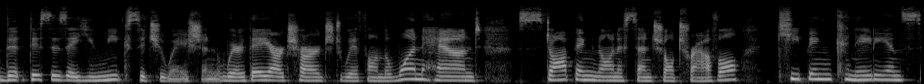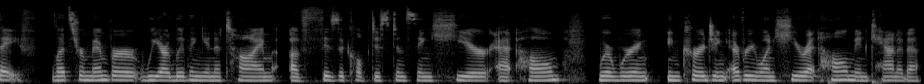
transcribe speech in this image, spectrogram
that this is a unique situation where they are charged with, on the one hand, stopping non essential travel, keeping Canadians safe. Let's remember we are living in a time of physical distancing here at home, where we're encouraging everyone here at home in Canada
